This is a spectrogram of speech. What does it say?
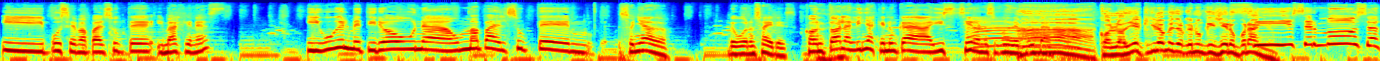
Y puse mapa del subte, imágenes. Y Google me tiró una, un mapa del subte mm, soñado de Buenos Aires. Con todas las líneas que nunca hicieron los hijos de puta. Ah, con los 10 kilómetros que nunca hicieron por año. Sí, es hermosa.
